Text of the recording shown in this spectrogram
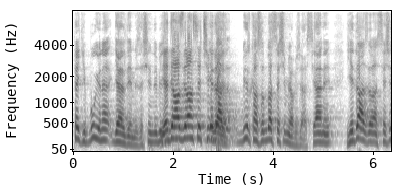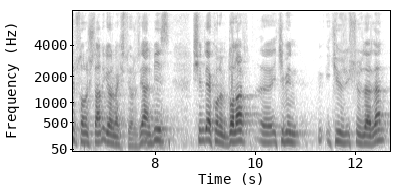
Peki bugüne geldiğimizde şimdi biz 7 Haziran 7 seçimleri. Haz- 1 Kasım'da seçim yapacağız. Yani 7 Haziran seçim sonuçlarını görmek istiyoruz. Yani biz şimdi ekonomi dolar e, 2200-300'lerden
